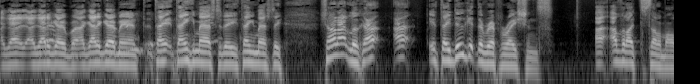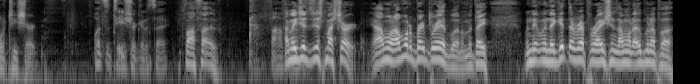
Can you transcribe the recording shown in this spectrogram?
I got I got to go, bro. I got to go, man. Thank, thank you, Master D. Thank you, Master D. Shaun, I, look, I, I, if they do get the reparations, I, I would like to sell them all a T-shirt. What's the T-shirt going to say? Fafo. I mean, just just my shirt. I want I want to break bread with them. If they when they when they get their reparations, I want to open up a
